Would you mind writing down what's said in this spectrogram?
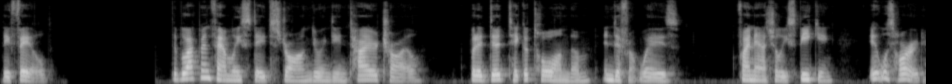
they failed. The Blackman family stayed strong during the entire trial, but it did take a toll on them in different ways. Financially speaking, it was hard.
